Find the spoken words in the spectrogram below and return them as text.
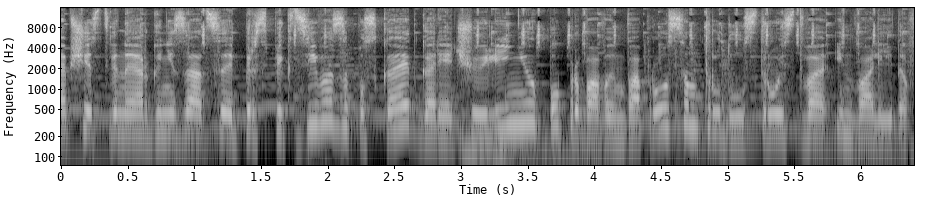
общественная организация «Перспектива» запускает горячую линию по правовым вопросам трудоустройства инвалидов.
